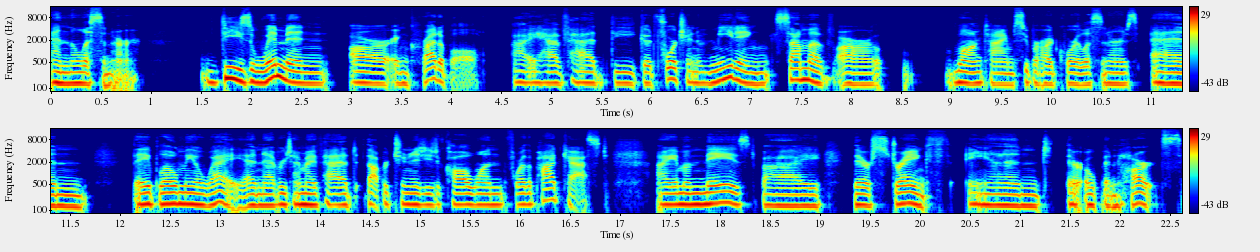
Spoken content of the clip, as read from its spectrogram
and the listener. These women are incredible. I have had the good fortune of meeting some of our longtime super hardcore listeners, and they blow me away. And every time I've had the opportunity to call one for the podcast, I am amazed by their strength and their open hearts.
